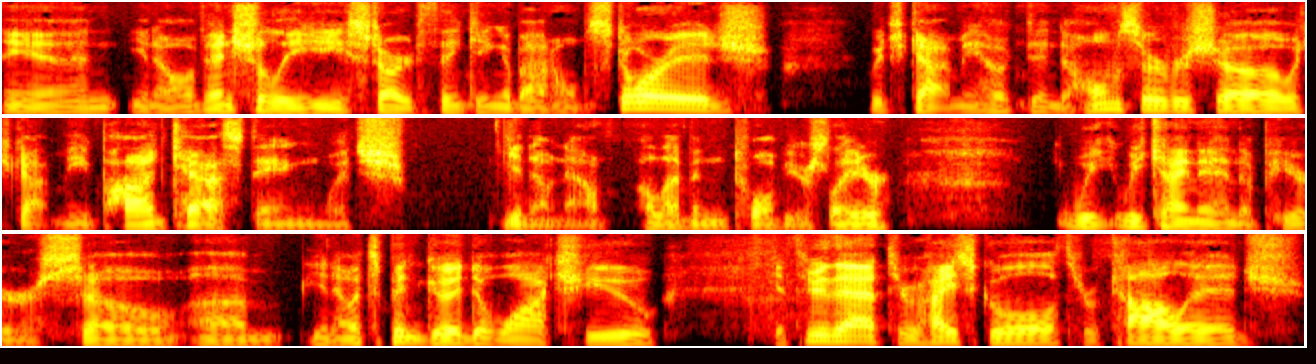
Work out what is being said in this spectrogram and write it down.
and you know eventually start thinking about home storage which got me hooked into home server show which got me podcasting which you know now 11 12 years later we we kind of end up here. So um, you know, it's been good to watch you get through that through high school, through college,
